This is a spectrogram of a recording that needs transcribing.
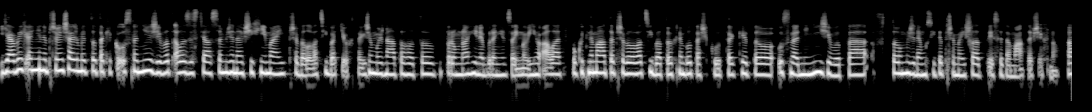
já bych ani nepřemýšlela, že mi to tak jako usnadňuje život, ale zjistila jsem, že ne všichni mají přebalovací baťoch, takže možná tohoto pro mnohý nebude nic zajímavého, ale pokud nemáte přebalovací batoh nebo tašku, tak je to usnadnění života v tom, že nemusíte přemýšlet, jestli tam máte všechno. Uh,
